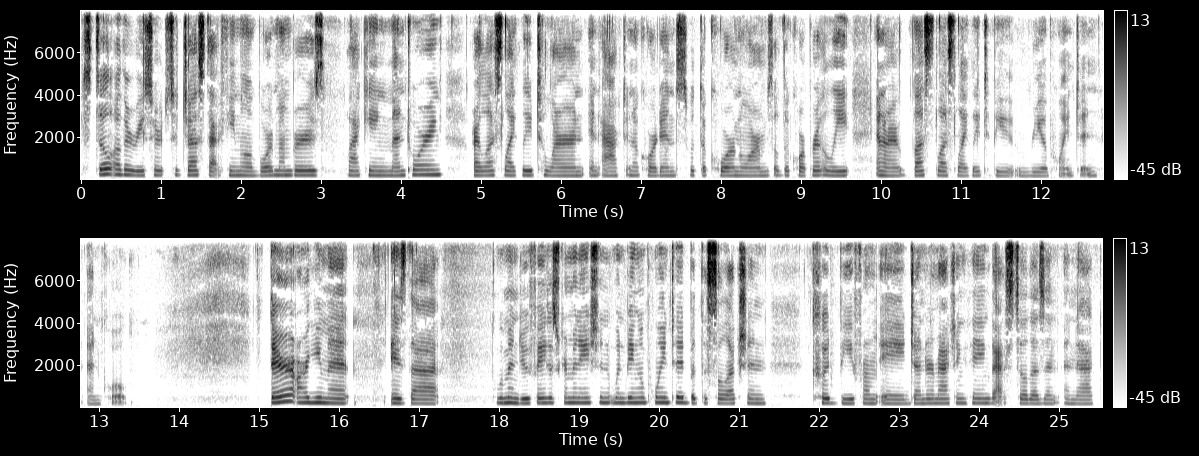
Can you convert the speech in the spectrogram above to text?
still other research suggests that female board members lacking mentoring are less likely to learn and act in accordance with the core norms of the corporate elite and are less less likely to be reappointed, end quote. Their argument is that women do face discrimination when being appointed, but the selection could be from a gender matching thing that still doesn't enact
